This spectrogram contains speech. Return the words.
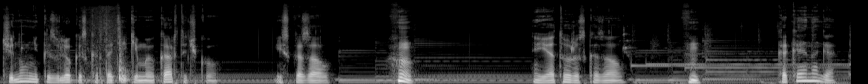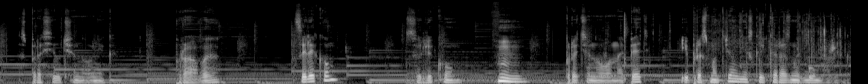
Чиновник извлек из картотеки мою карточку и сказал «Хм». Я тоже сказал «Хм». «Какая нога?» – спросил чиновник. Правая? «Целиком?» Целиком. «Хм», – протянул он опять и просмотрел несколько разных бумажек.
